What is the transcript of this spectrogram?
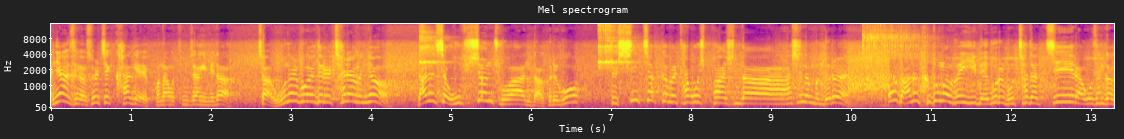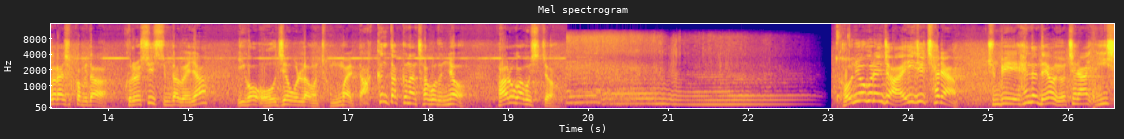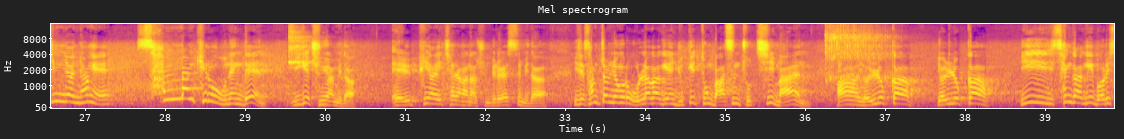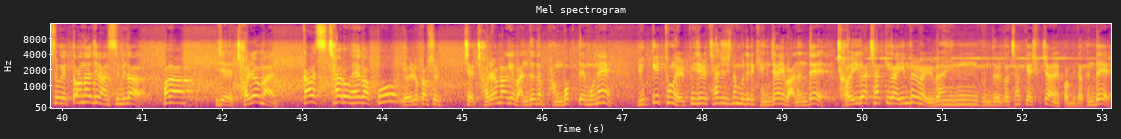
안녕하세요. 솔직하게 권하우 팀장입니다. 자, 오늘 보여드릴 차량은요. 나는 진짜 옵션 좋아한다. 그리고 좀 신차급을 타고 싶어 하신다 하시는 분들은 어, 나는 그동안 왜 이 매물을 못 찾았지? 라고 생각을 하실 겁니다. 그럴 수 있습니다. 왜냐? 이거 어제 올라온 정말 따끈따끈한 차거든요. 바로 가보시죠. 더뉴 그랜저 IG 차량 준비했는데요. 이 차량 20년형에 3만 킬로 운행된 이게 중요합니다. LPI 차량 하나 준비를 했습니다. 이제 3.0으로 올라가기엔 6기통 맛은 좋지만 아 연료값 연료값 이 생각이 머릿속에 떠나질 않습니다. 하나 이제 저렴한 가스차로 해갖고 연료값을 이제 저렴하게 만드는 방법 때문에 6기통 LPG를 찾으시는 분들이 굉장히 많은데 저희가 찾기가 힘들면 일반인 분들도 찾기가 쉽지 않을 겁니다. 근데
